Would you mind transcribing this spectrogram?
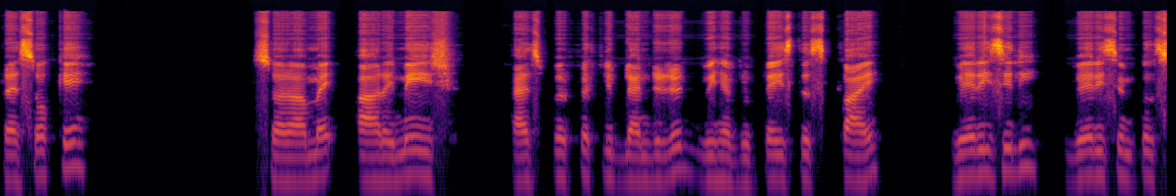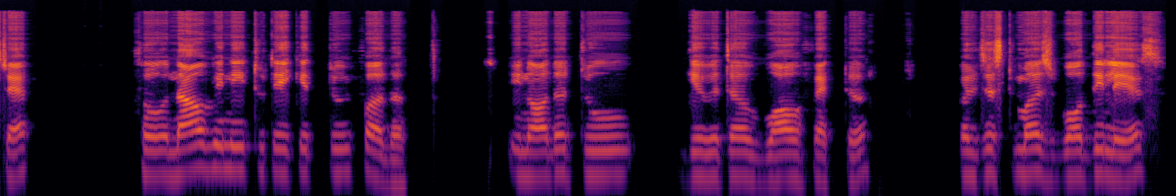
Press ok. So our, our image has perfectly blended it. We have replaced the sky very easily very simple step. So now we need to take it to further. In order to give it a wow factor we'll just merge both the layers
